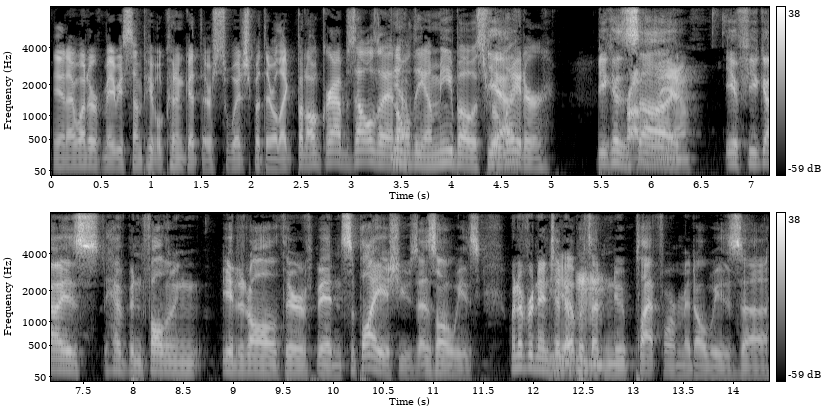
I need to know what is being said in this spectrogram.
Yeah, and I wonder if maybe some people couldn't get their Switch, but they were like, "But I'll grab Zelda and Yeah. all the amiibos for Yeah. later." because Probably, uh, yeah. If you guys have been following it at all, there have been supply issues as always. Whenever Nintendo Yep. puts out a new platform, it always uh,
